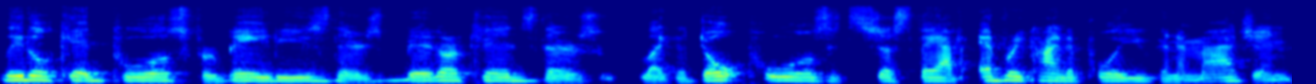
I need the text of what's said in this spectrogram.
little kid pools for babies. There's bigger kids. There's like adult pools. It's just they have every kind of pool you can imagine,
